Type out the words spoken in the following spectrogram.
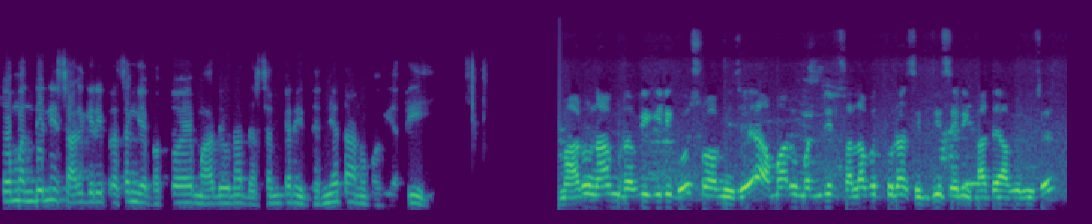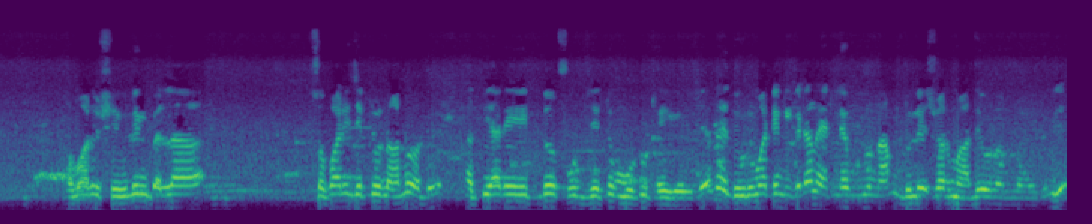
તો મંદિરની સાલગીરી પ્રસંગે ભક્તોએ મહાદેવના દર્શન કરી ધન્યતા અનુભવી હતી. મારું નામ રવિગીરી ગોસ્વામી છે. અમારું મંદિર સલાબતપુરા સિદ્ધિ શેરી ખાતે આવેલું છે. અમારું શિવલિંગ પહેલા સોપારી જેટલું નાનું હતું. અત્યારે એક દો ફૂટ જેટલું મોટું થઈ ગયું છે અને ધૂળમાંથી નીકળેલા એટલે એમનું નામ ધુલેશ્વર મહાદેવ નામનું આવ્યું છે.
